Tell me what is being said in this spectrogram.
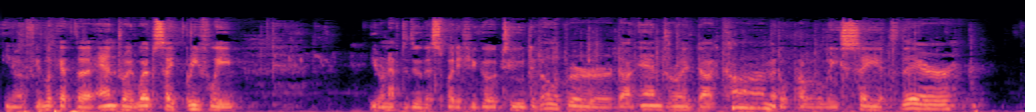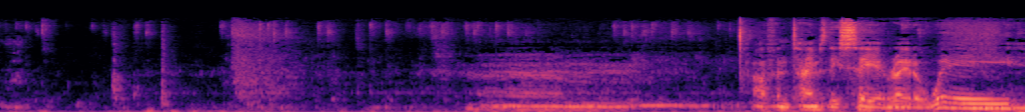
you know, if you look at the Android website briefly, you don't have to do this, but if you go to developer.android.com, it'll probably say it's there. Oftentimes they say it right away.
